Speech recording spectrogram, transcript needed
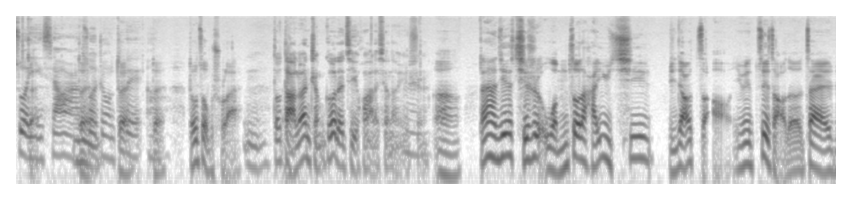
做营销啊，做这种推，对，都做不出来。嗯，都打乱整个的计划了，相当于是。嗯。单向街其实我们做的还预期比较早，因为最早的在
